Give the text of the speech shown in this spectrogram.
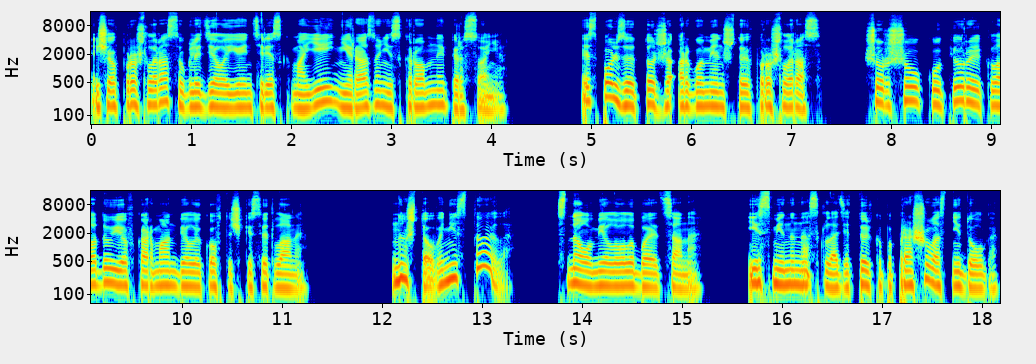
Еще в прошлый раз углядела ее интерес к моей, ни разу не скромной персоне. Использую тот же аргумент, что и в прошлый раз. Шуршу купюры и кладу ее в карман белой кофточки Светланы. «Ну что вы, не стоило?» Снова мило улыбается она. «Ясмина на складе, только попрошу вас недолго.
